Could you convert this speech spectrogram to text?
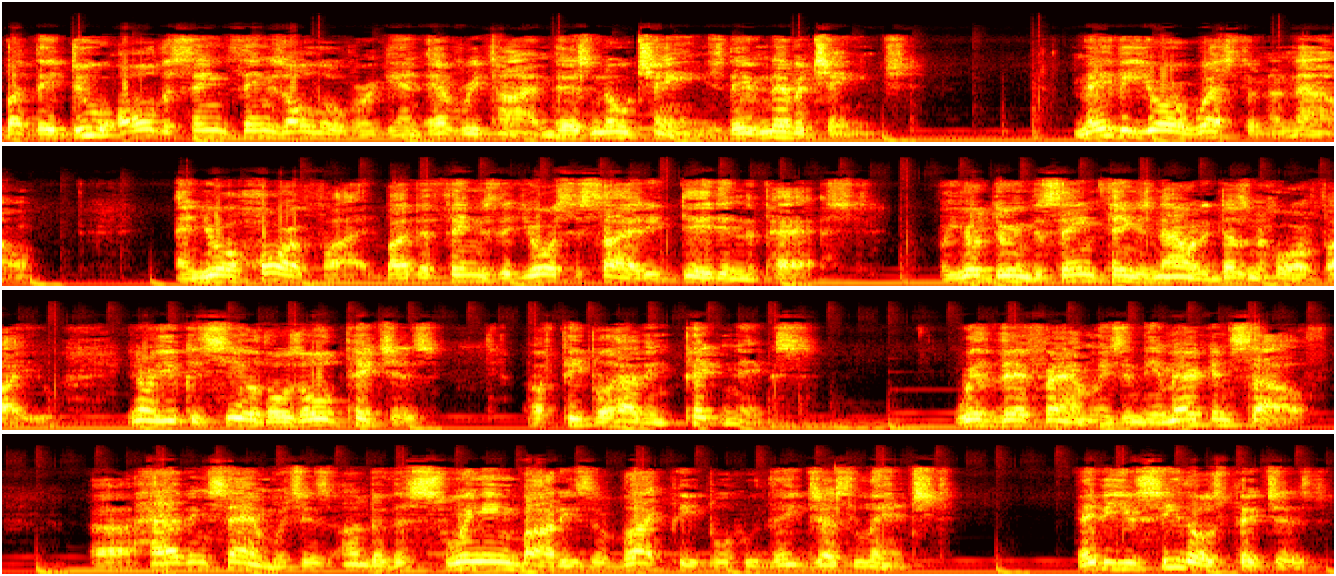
But they do all the same things all over again every time. There's no change. They've never changed. Maybe you're a Westerner now, and you're horrified by the things that your society did in the past. But you're doing the same things now and it doesn't horrify you. You know, you can see all those old pictures of people having picnics with their families in the American South, uh, having sandwiches under the swinging bodies of black people who they just lynched. Maybe you see those pictures,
